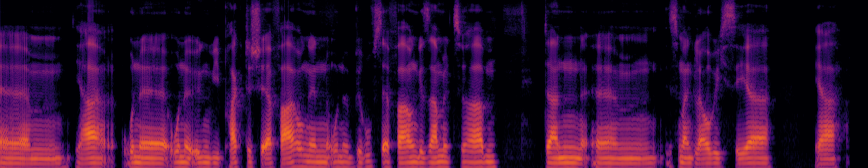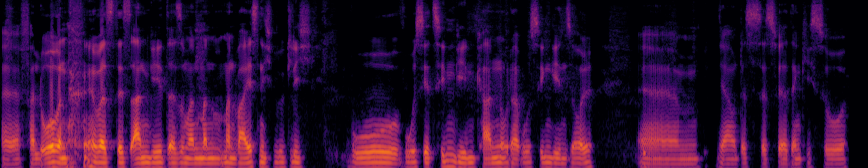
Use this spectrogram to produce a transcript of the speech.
ähm, ja, ohne, ohne irgendwie praktische Erfahrungen, ohne Berufserfahrung gesammelt zu haben, dann ähm, ist man, glaube ich, sehr ja, äh, verloren, was das angeht. Also man, man, man weiß nicht wirklich, wo, wo es jetzt hingehen kann oder wo es hingehen soll. Ähm, ja, und das, das wäre, denke ich, so,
